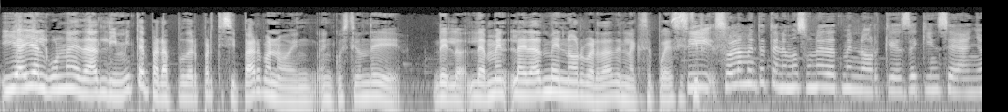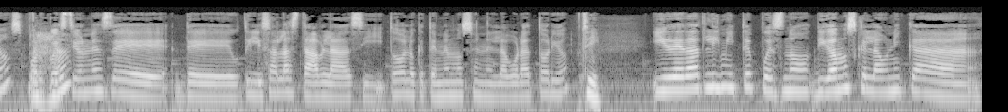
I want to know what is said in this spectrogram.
¿Y hay alguna edad límite para poder participar? Bueno, en, en cuestión de, de la, la, edad menor, ¿verdad? En la que se puede asistir. Sí, solamente tenemos una edad menor que es de 15 años por cuestiones de, de utilizar las tablas y todo lo que tenemos en el laboratorio. Sí. Y de edad límite, pues no. Digamos que la única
